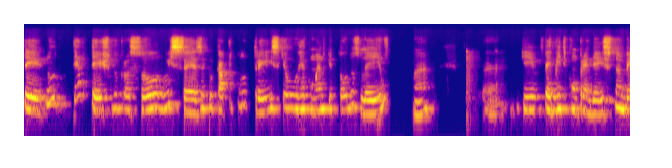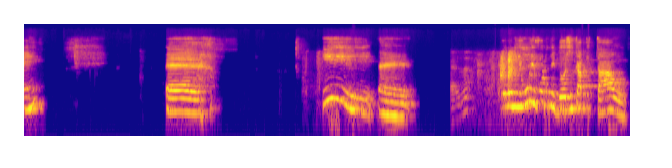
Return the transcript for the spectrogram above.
te, no, tem um texto do professor Luiz César, que é o capítulo 3, que eu recomendo que todos leiam, né? é, que permite compreender isso também. É, e é, volume 1 e volume 2 do Capital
